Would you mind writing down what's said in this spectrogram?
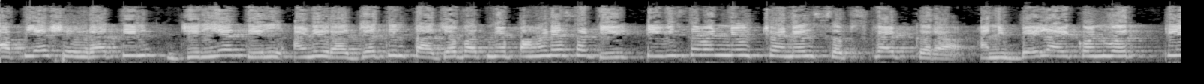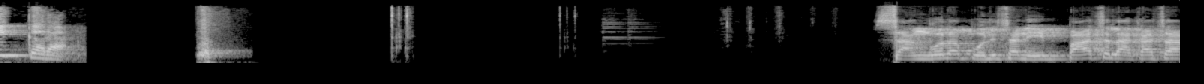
आपल्या शहरातील जिल्ह्यातील आणि राज्यातील ताज्या बातम्या पाहण्यासाठी TV seven news channel subscribe करा आणि बेल आयकॉनवर क्लिक करा. सांगोला पोलिसांनी पाच लाखाचा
